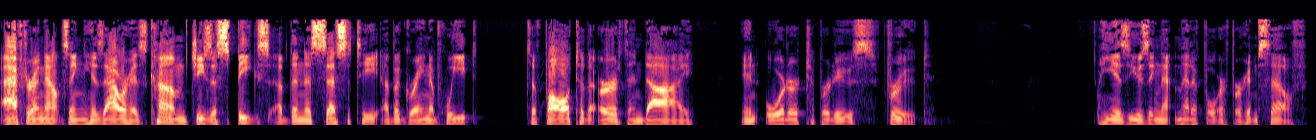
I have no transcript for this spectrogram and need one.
After announcing his hour has come, Jesus speaks of the necessity of a grain of wheat to fall to the earth and die in order to produce fruit. He is using that metaphor for himself.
